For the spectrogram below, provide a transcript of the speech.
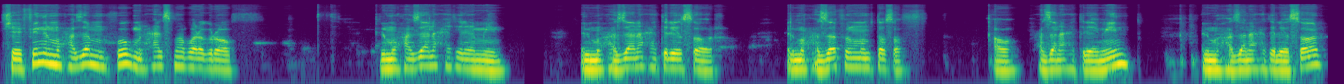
شايفين المحاذاة من فوق من حاجة اسمها باراجراف. المحاذاة ناحية اليمين. المحاذاة ناحية اليسار. المحاذاة في المنتصف. أهو المحاذاة ناحية اليمين. المحاذاة ناحية اليسار.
